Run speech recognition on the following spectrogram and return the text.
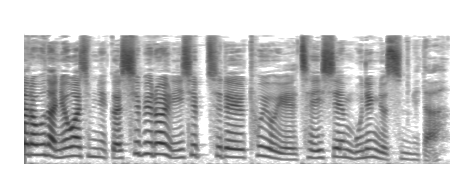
여러분 안녕하십니까? 11월 27일 토요일 JCN 모닝 뉴스입니다.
